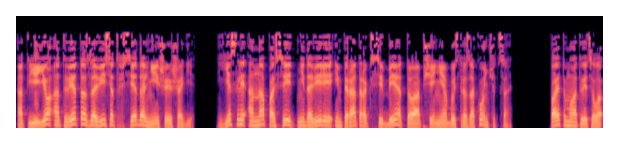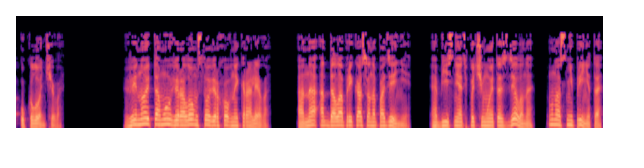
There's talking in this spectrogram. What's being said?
От ее ответа зависят все дальнейшие шаги. Если она посеет недоверие императора к себе, то общение быстро закончится. Поэтому ответила уклончиво. Виной тому вероломство Верховной Королевы. Она отдала приказ о нападении. Объяснять, почему это сделано, у нас не принято,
